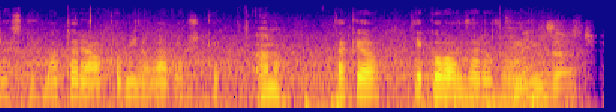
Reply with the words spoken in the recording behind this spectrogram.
jasně, materiál komínové božky. Ano. Tak jo, děkuji vám za rozhovor. Není zač.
